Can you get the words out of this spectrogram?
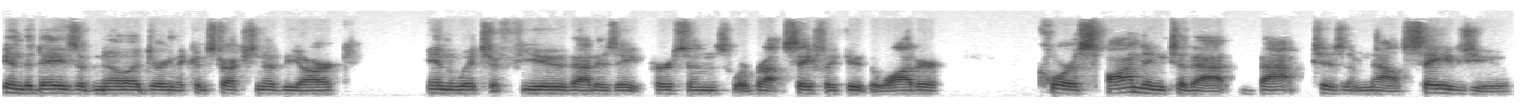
in the days of Noah during the construction of the ark, in which a few, that is, eight persons, were brought safely through the water, corresponding to that, baptism now saves you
